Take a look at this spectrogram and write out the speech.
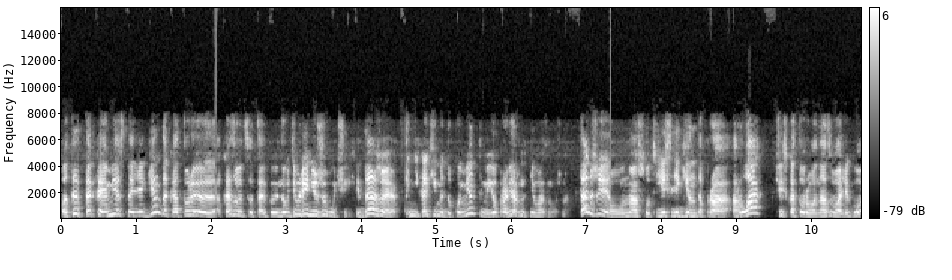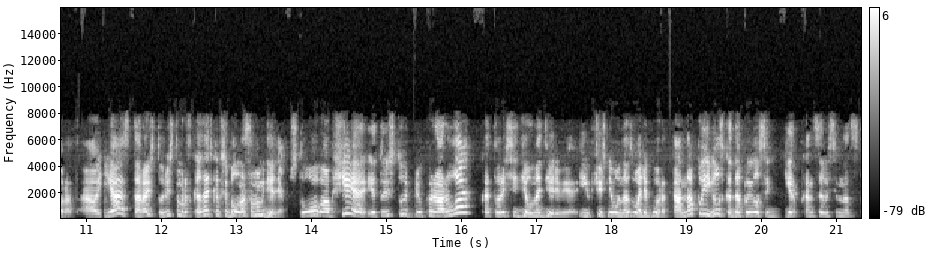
Вот это такая местная легенда, которая оказывается такой, на удивление, живучей. И даже никакими документами ее провернуть невозможно. Также у нас вот есть легенда про орла, честь которого назвали город. А я стараюсь туристам рассказать, как все было на самом деле. Что вообще эту историю про орла, который сидел на дереве, и в честь него назвали город, она появилась, когда появился герб в конце 18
